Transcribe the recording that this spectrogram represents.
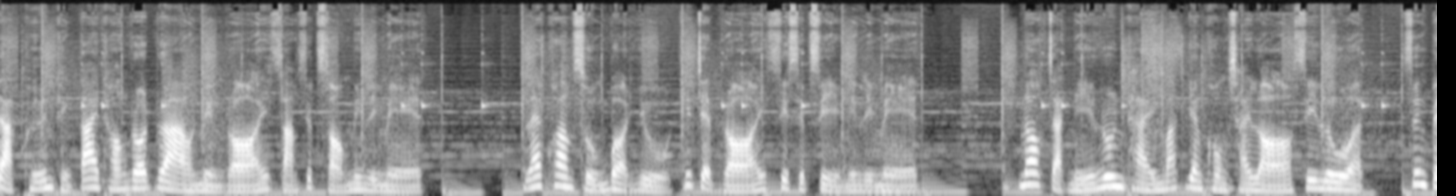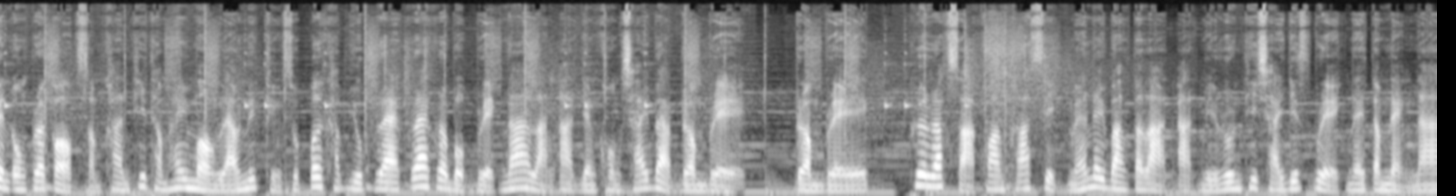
จากพื้นถึงใต้ท้องรถราว 132 มิลลิเมตร และความสูงบอดอยู่ที่ 744 มิลลิเมตร นอกจากนี้รุ่นไทยมักยังคงใช้ล้อซีลวด ซึ่งเป็นองค์ประกอบสำคัญที่ทำให้มองแล้วนึกถึงซูเปอร์คัพยุคแรกแรกระบบเบรกหน้าหลังอาจยังคงใช้แบบดรัมเบรกดรัมเบรกเพื่อรักษาความคลาสสิกแม้ในบางตลาดอาจมีรุ่นที่ใช้ดิสเบรกในตำแหน่งหน้า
